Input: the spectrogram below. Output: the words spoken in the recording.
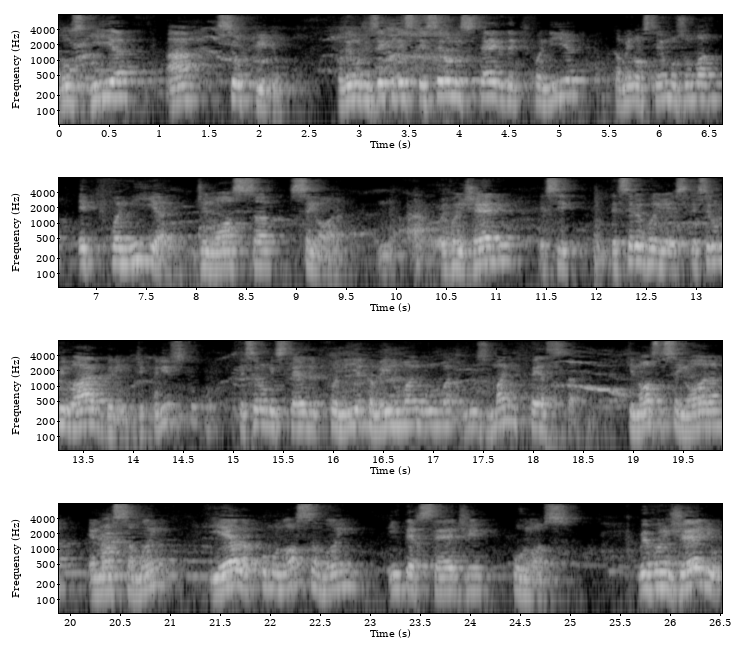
nos guia a seu Filho. Podemos dizer que nesse terceiro mistério da Epifania, também nós temos uma epifania de Nossa Senhora. O Evangelho, esse terceiro, evangelho, esse terceiro milagre de Cristo, terceiro mistério da Epifania também numa, numa, nos manifesta que Nossa Senhora é nossa mãe e ela, como nossa mãe, intercede por nós. O Evangelho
